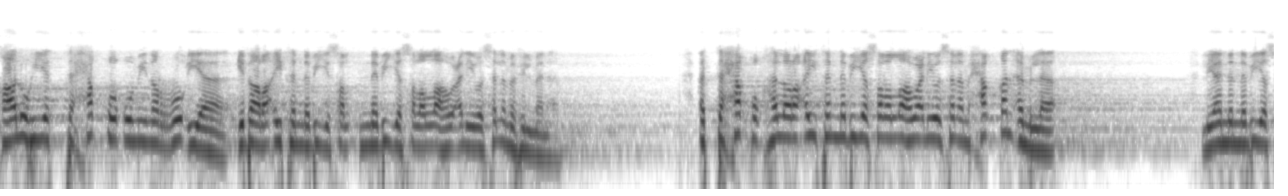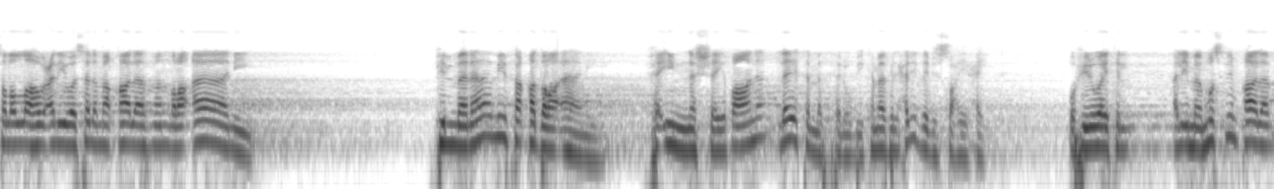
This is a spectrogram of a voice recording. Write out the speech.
قالوا هي التحقق من الرؤيا. إذا رأيت النبي صل... النبي صلى الله عليه وسلم في المنام. التحقق هل رأيت النبي صلى الله عليه وسلم حقا أم لا؟ لأن النبي صلى الله عليه وسلم قال من رآني في المنام فقد رآني فإن الشيطان لا يتمثل بي كما في الحديث في الصحيحين. وفي رواية الإمام مسلم قال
